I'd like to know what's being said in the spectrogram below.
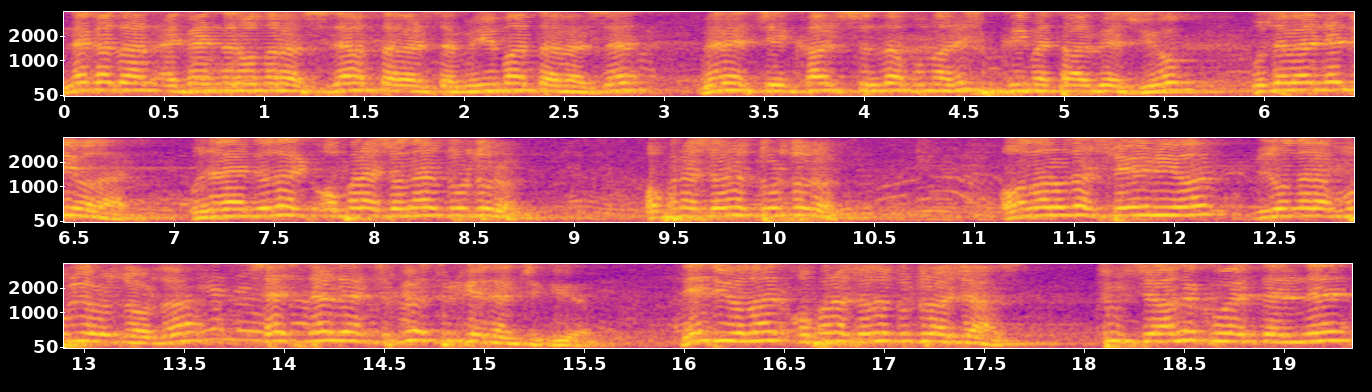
ne kadar efendiler onlara silah da verse, mühimmat da verse Mehmetçiğin karşısında bunların hiçbir kıymet harbiyesi yok. Bu sefer ne diyorlar? Bu sefer diyorlar ki operasyonları durdurun. Operasyonu durdurun. Onlar orada söylüyor. Biz onlara vuruyoruz orada. Ses nereden çıkıyor? Türkiye'den çıkıyor. Ne diyorlar? Operasyonu durduracağız. Türk Silahlı Kuvvetleri'ni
